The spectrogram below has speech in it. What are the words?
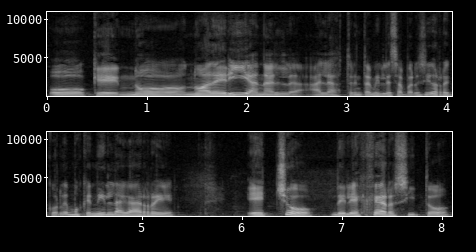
o que no, no adherían a las 30.000 desaparecidos. Recordemos que Nilda Garré echó del ejército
